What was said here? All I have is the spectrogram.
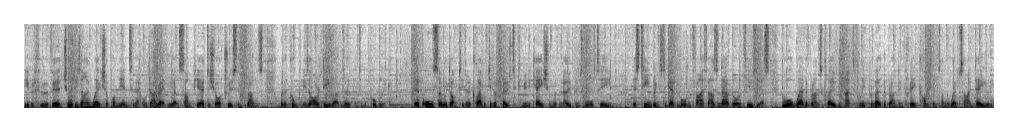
either through a virtual design workshop on the internet or directly at Saint-Pierre de Chartreuse in France, where the company's R&D lab is open to the public. They have also adopted a collaborative approach to communication with an open-to-all team. This team brings together more than 5,000 outdoor enthusiasts who all wear the brand's clothing, actively promote the brand and create content on the website daily.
